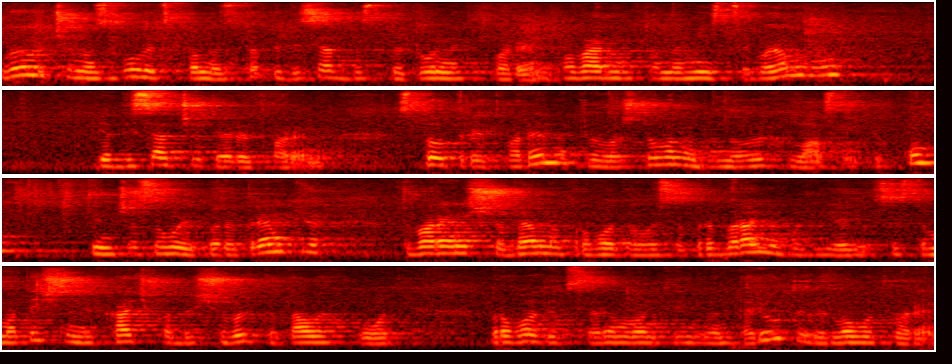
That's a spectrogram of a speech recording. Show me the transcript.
Вилучено з вулиць понад 150 безпритульних тварин. Повернуто на місце вилову 54 тварини. 103 тварини прилаштовано до нових власників. Пункт тимчасової перетримки тварин щоденно проводилося прибирання вольєрів, систематична відкачка дощових та талих вод. Проводився ремонт інвентарю та відлову тварин.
